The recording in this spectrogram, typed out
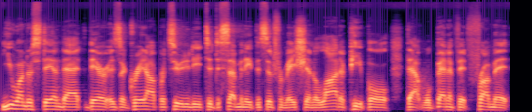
you understand that there is a great opportunity to disseminate this information. A lot of people that will benefit from it.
